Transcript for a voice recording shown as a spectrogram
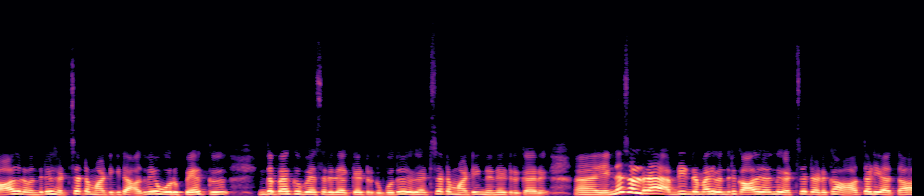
காதில் வந்துட்டு ஹெட்செட்டை மாட்டிக்கிட்டு அதுவே ஒரு பேக்கு. இந்த பேக்கு பேசுகிறத கேட்டிருக்க போது ஹெட்செட்டை மாட்டி நின்றுட்டு இருக்காரு. என்ன சொல்கிற அப்படின்ற மாதிரி வந்துட்டு காதில் இருந்து ஹெட்செட் எடுக்க ஆத்தடி ஆத்தா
